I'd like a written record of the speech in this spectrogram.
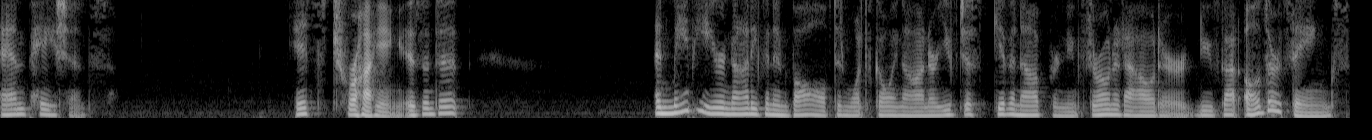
and patience. It's trying, isn't it? And maybe you're not even involved in what's going on, or you've just given up, or you've thrown it out, or you've got other things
